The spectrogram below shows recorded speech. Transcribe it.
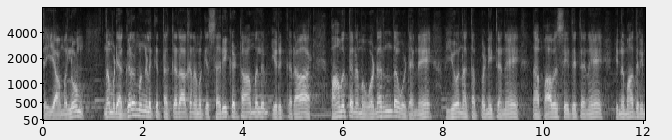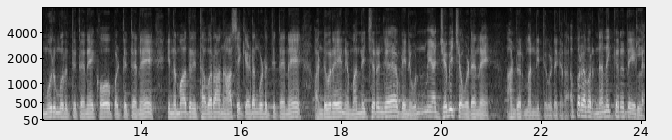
செய்யாமலும் நம்முடைய அக்கிரமங்களுக்கு தக்கதாக நமக்கு சரி கட்டாமலும் இருக்கிறார். பாவத்தை நம்ம உணர்ந்த உடனே ஐயோ நான் தப்பண்ணிட்டேனே நான் பாவம் செய்துட்டேனே இந்த மாதிரி முறுமுறுத்துட்டேனே கோவப்பட்டுட்டேனே இந்த மாதிரி தவறான ஆசைக்கு இடம் கொடுத்துட்டேனே ஆண்டவரே என்னை மன்னிச்சிருங்க அப்படின்னு உண்மையாக ஜெபிச்ச உடனே ஆண்டவர் மன்னித்து விடுகிறார். அப்புறம் அவர் நினைக்கிறதே இல்லை.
